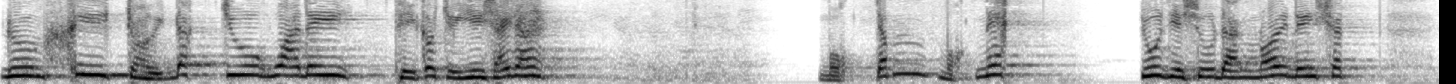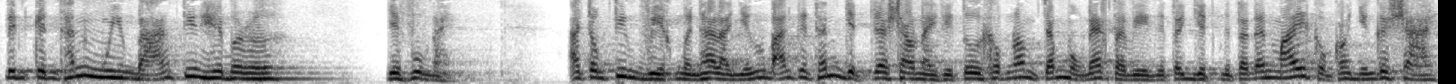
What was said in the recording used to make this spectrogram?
Đương khi trời đất chưa qua đi thì có chuyện gì xảy ra? Một chấm, một nét. Chúa Giêsu đang nói đến sách đến kinh thánh nguyên bản tiếng Hebrew giây phút này ở trong tiếng Việt mình hay là những bản kinh thánh dịch ra sau này thì tôi không nói một chấm một nét, tại vì người ta dịch, người ta đánh máy còn có những cái sai.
